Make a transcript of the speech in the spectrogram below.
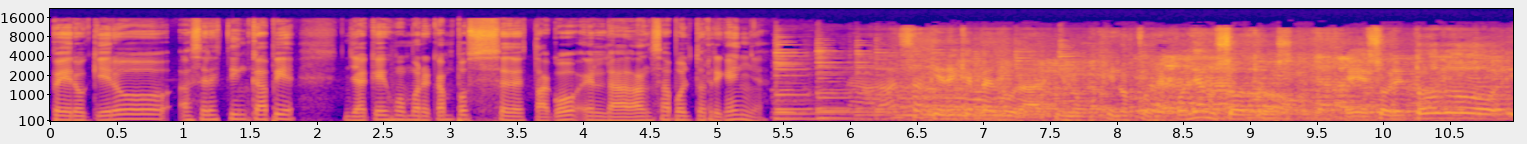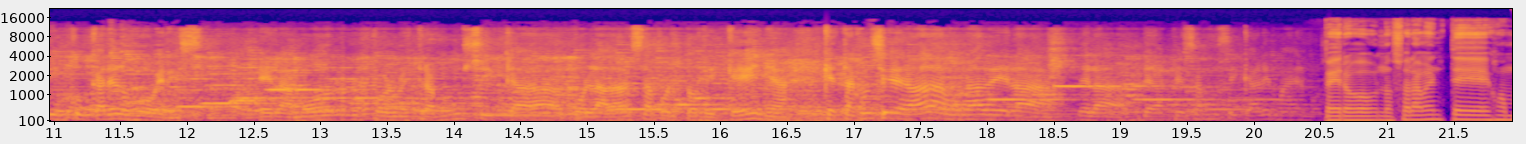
Pero quiero hacer este hincapié ya que Juan Morel Campos se destacó en la danza puertorriqueña. La danza tiene que perdurar y nos, corresponde a nosotros, eh, sobre todo inculcar en los jóvenes el amor por nuestra música, por la danza puertorriqueña, que está considerada una de, de, las piezas musicales más hermosas. Pero no solamente Juan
